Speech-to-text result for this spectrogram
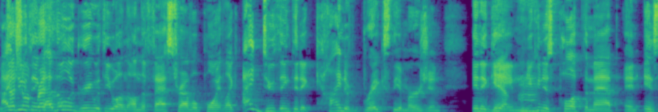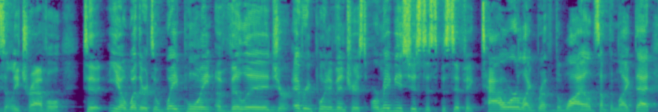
we I do think I will agree with you on on the fast travel point. Like I do think that it kind of breaks the immersion in a game when you can just pull up the map and instantly travel to you know whether it's a waypoint, a village, or every point of interest, or maybe it's just a specific tower like Breath of the Wild, something like that.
